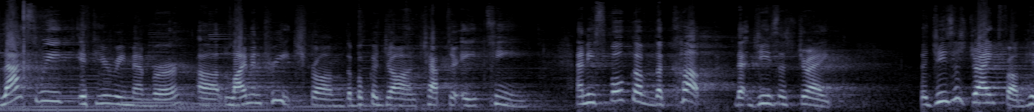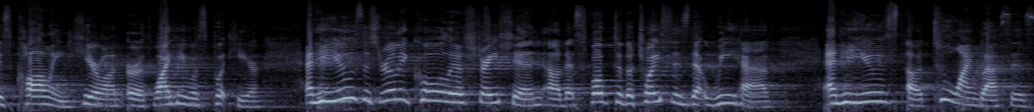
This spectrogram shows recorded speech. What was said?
Last week, if you remember, uh, Lyman preached from the book of John, chapter 18. And he spoke of the cup that Jesus drank, that Jesus drank from, his calling here on earth, why he was put here. And he used this really cool illustration uh, that spoke to the choices that we have. And he used uh, two wine glasses,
